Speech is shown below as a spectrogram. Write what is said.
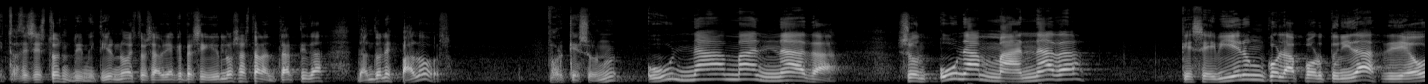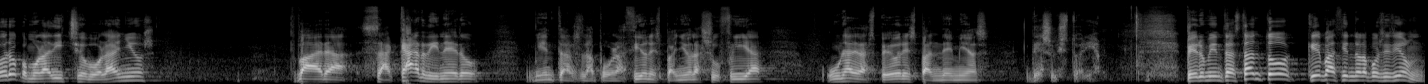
Entonces esto es dimitir, ¿no? Estos habría que perseguirlos hasta la Antártida dándoles palos, porque son una manada, son una manada que se vieron con la oportunidad de oro, como lo ha dicho Bolaños, para sacar dinero mientras la población española sufría una de las peores pandemias de su historia. Pero mientras tanto, ¿qué va haciendo la oposición?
